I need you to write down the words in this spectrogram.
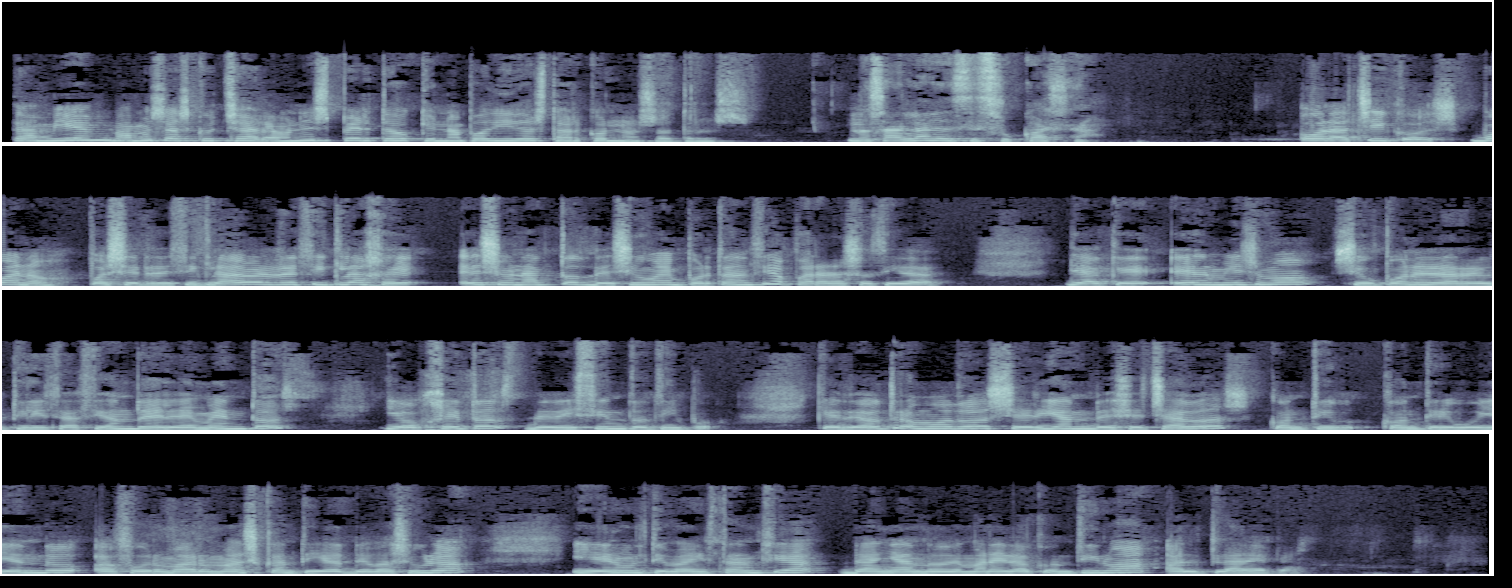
También vamos a escuchar a un experto que no ha podido estar con nosotros. Nos habla desde su casa. Hola chicos. Bueno, pues el reciclado o el reciclaje es un acto de suma importancia para la sociedad, ya que él mismo supone la reutilización de elementos y objetos de distinto tipo, que de otro modo serían desechados, contribuyendo a formar más cantidad de basura y, en última instancia, dañando de manera continua al planeta.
